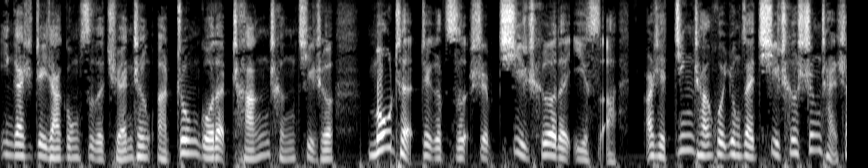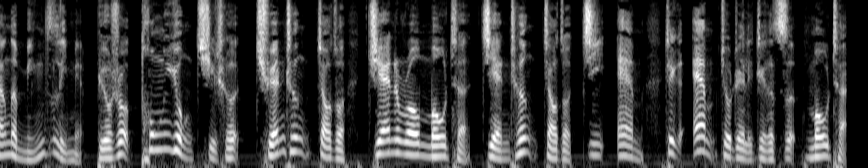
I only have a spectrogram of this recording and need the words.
应该是这家公司的全称啊，中国的长城汽车。Motor 这个词是汽车的意思啊，而且经常会用在汽车生产商的名字里面，比如说通用汽车全称叫做 General Motor，简称叫做 GM，这个 M 就这里这个词 Motor。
